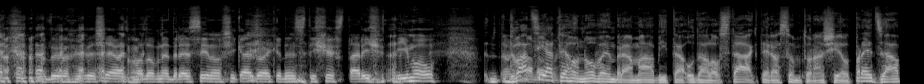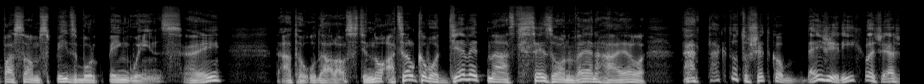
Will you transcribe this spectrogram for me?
budú vyvešiavať podobné dresy. No Chicago je jeden z tých starých tímov. 20. novembra má byť tá udalosť. Tak, teraz som to našiel. Pred zápasom z Pittsburgh Penguins. Hej? táto udalosť. No a celkovo 19 sezón v NHL, a takto to všetko beží rýchle, že až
